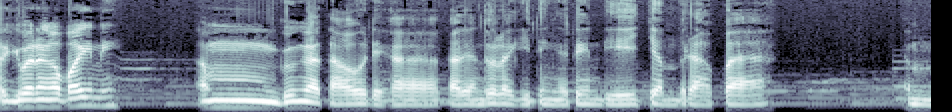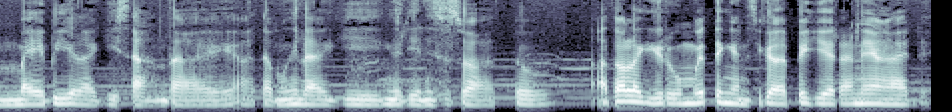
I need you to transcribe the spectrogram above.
Lagi pada ngapain nih? Um, gue nggak tahu deh kalian tuh lagi dengerin di jam berapa. Um, maybe lagi santai atau mungkin lagi ngerjain sesuatu atau lagi rumit dengan segala pikiran yang ada.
